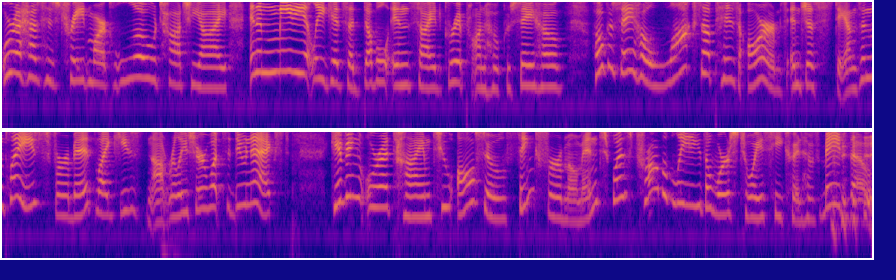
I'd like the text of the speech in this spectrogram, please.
Ura has his trademark low tachiai and immediately gets a double inside grip on Hokuseiho. Hokuseiho locks up his arms and just stands in place for a bit, like he's not really sure what to do next. Giving Ura time to also think for a moment was probably the worst choice he could have made, though,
